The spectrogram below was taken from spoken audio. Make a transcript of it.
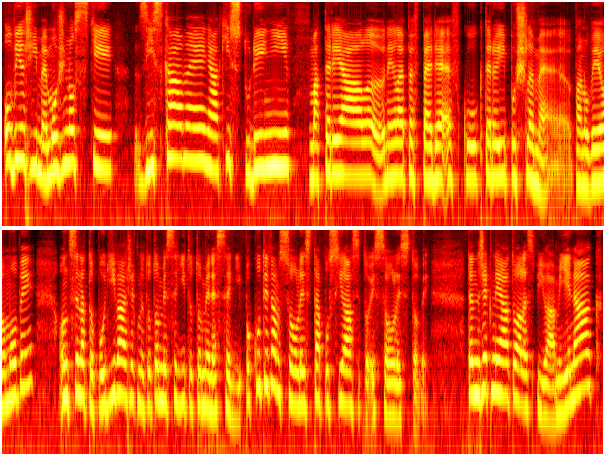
Ověříme možnosti, získáme nějaký studijní materiál, nejlépe v pdf který pošleme panu Viomovi. On se na to podívá, řekne, toto mi sedí, toto mi nesedí. Pokud je tam solista, posílá se to i solistovi. Ten řekne, já to ale zpívám jinak,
